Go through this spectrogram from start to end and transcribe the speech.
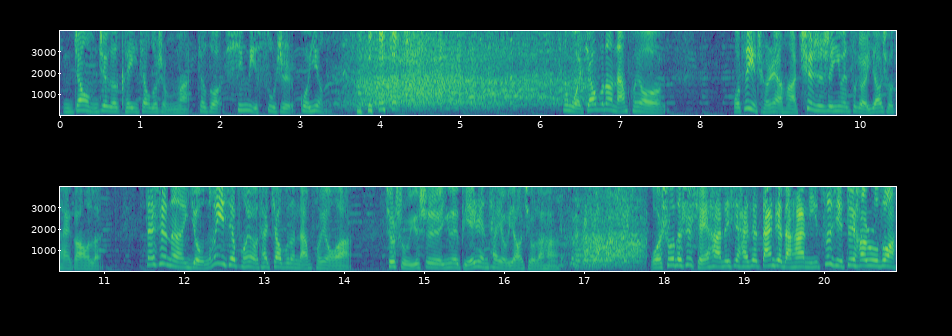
你知道我们这个可以叫做什么吗？叫做心理素质过硬。那我交不到男朋友，我自己承认哈，确实是因为自个儿要求太高了，但是呢，有那么一些朋友他交不到男朋友啊，就属于是因为别人太有要求了哈。我说的是谁哈？那些还在单着的哈，你自己对号入座。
